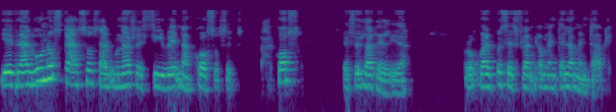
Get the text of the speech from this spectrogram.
Y en algunos casos, algunas reciben acoso, acoso. Esa es la realidad. Lo cual, pues, es francamente lamentable.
